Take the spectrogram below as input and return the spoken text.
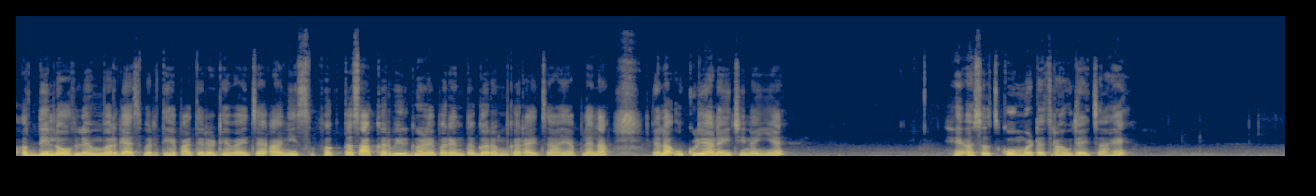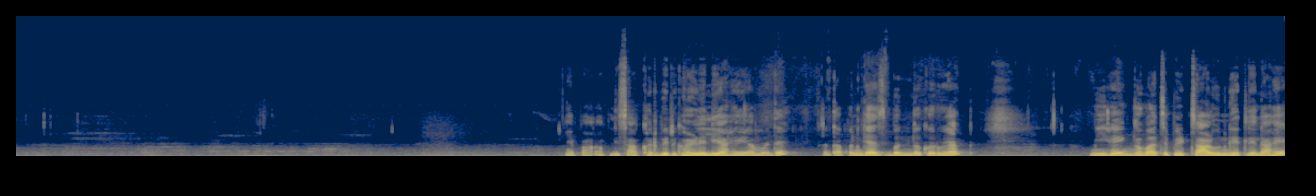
अगदी लो फ्लेमवर गॅसवरती हे पातेलं ठेवायचं आहे आणि फक्त साखर विरघळेपर्यंत गरम करायचं आहे आपल्याला. याला उकळी आणायची नाही आहे हे असंच कोमटच राहू द्यायचं आहे. हे पहा आपली साखर विरघळलेली आहे यामध्ये. आता आपण गॅस बंद करूयात. मी हे गव्हाचं पीठ चाळून घेतलेलं आहे.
